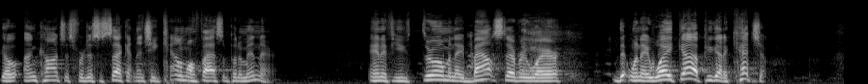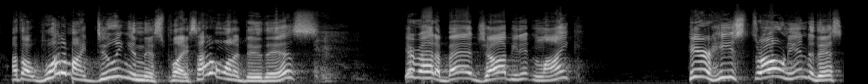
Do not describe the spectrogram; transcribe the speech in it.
go unconscious for just a second. And then she'd count them all fast and put them in there. And if you threw them and they bounced everywhere, that when they wake up, you got to catch them. I thought, what am I doing in this place? I don't want to do this. You ever had a bad job you didn't like? Here, he's thrown into this.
